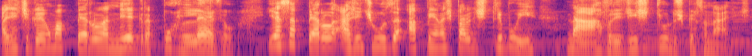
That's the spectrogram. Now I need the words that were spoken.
a gente ganha uma pérola negra por level, e essa pérola a gente usa apenas para distribuir na árvore de skill dos personagens.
